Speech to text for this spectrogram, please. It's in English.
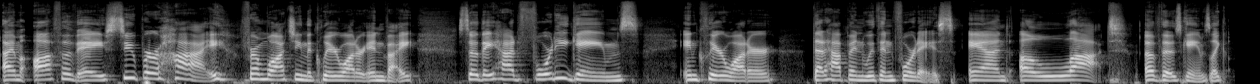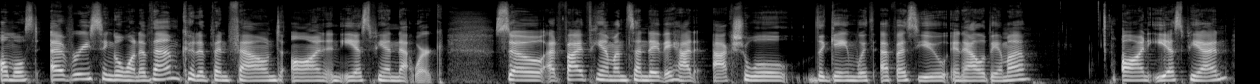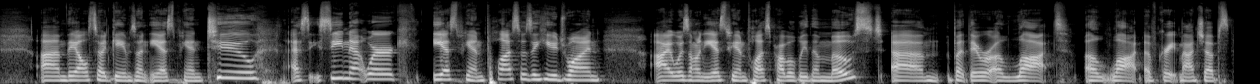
I'm off of a super high from watching the Clearwater invite. So they had 40 games in Clearwater that happened within four days, and a lot of those games, like almost every single one of them, could have been found on an ESPN network. So at 5 p.m. on Sunday, they had actual the game with FSU in Alabama on ESPN. Um, they also had games on ESPN2, SEC Network, ESPN Plus was a huge one. I was on ESPN Plus probably the most, um, but there were a lot, a lot of great matchups.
